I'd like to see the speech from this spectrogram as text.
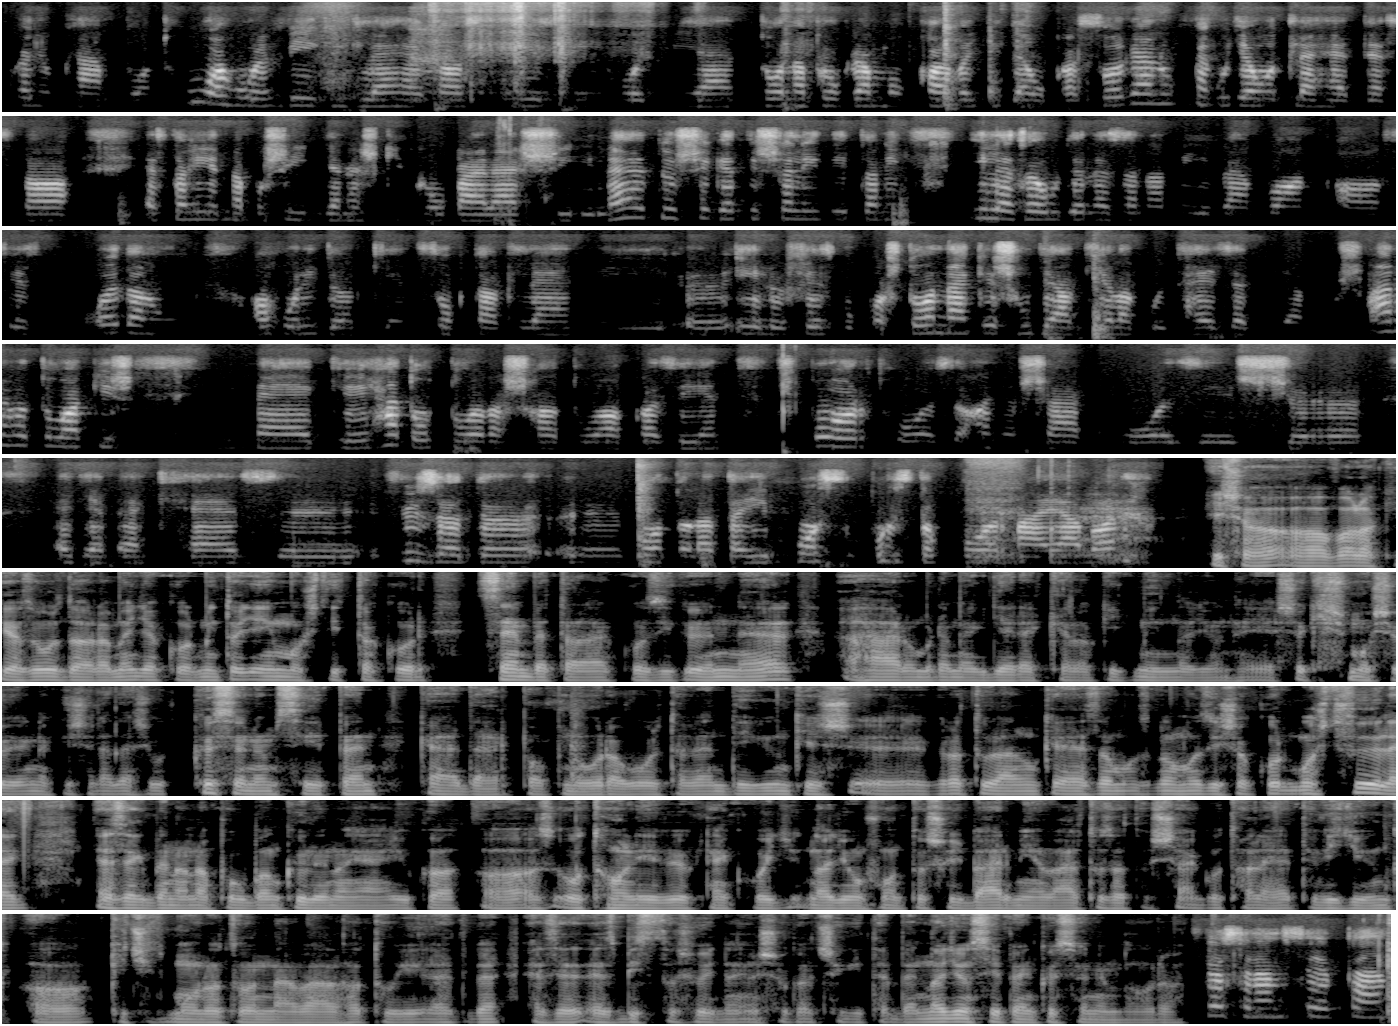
gyerünkanyukám.hu, ahol végig lehet azt nézni, hogy milyen tornaprogramokkal vagy videókkal szolgálunk, meg ugye ott lehet ezt a, ezt a hétnapos ingyenes kipróbálási lehetőséget is elindítani, illetve ugyanezen a néven van a Facebook oldalunk, ahol időnként szoktak lenni élő Facebookos tornák, és ugye a kialakult helyzet most várhatóak is, meg hát ott olvashatóak az én sporthoz, anyasághoz és egyebekhez fűződő gondolataim hosszú posztok formájában és ha, ha valaki az oldalra megy, akkor, mint hogy én most itt, akkor szembe találkozik önnel, a három remek gyerekkel, akik mind nagyon helyesek, és mosolyognak is ráadásul. Köszönöm szépen, Kádár Pap Nóra volt a vendégünk, és gratulálunk ehhez a mozgalomhoz, és akkor most főleg ezekben a napokban külön ajánljuk a, az otthon lévőknek, hogy nagyon fontos, hogy bármilyen változatosságot, ha lehet, vigyünk a kicsit monotonná válható életbe. Ez, ez biztos, hogy nagyon sokat segít ebben. Nagyon szépen köszönöm, Nóra. Köszönöm szépen.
